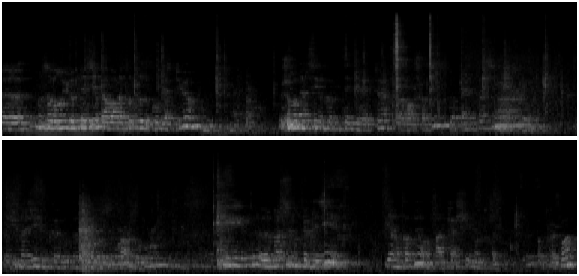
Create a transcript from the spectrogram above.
Euh, nous avons eu le plaisir d'avoir la photo de couverture. Je remercie le comité directeur pour l'avoir choisi. Ça doit pas être facile, parce que j'imagine que vous devez recevoir beaucoup. Et moi, ça nous fait plaisir. Bien entendu, on ne va pas cacher notre, joie.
